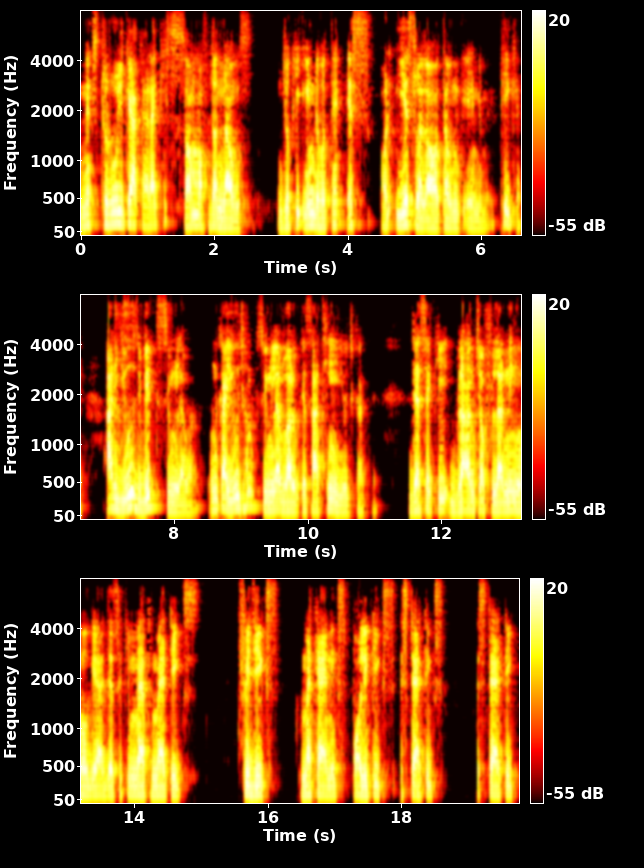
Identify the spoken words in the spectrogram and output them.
नेक्स्ट रूल क्या कह रहा है कि सम ऑफ़ द नाउन्स जो कि इंड होते हैं एस और ई एस लगा होता है उनके एंड में। ठीक है? Are use with singular verb उनका यूज़ हम सिंगुलर वर्ब के साथ ही यूज़ करते हैं। जैसे कि ब्रांच ऑफ़ लर्निंग हो गया, जैसे कि mathematics physics mechanics politics statics static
